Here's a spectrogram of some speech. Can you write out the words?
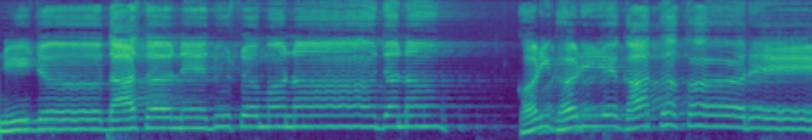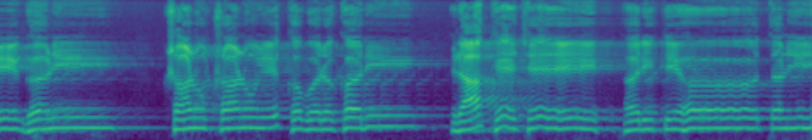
નિજ દાસને દુશ્મન જન, ઘડી ઘડીએ ઘાત કરે ઘણી ક્ષણો ક્ષણો એ ખબર ખરી રાખે છે હરિતે હતણી.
